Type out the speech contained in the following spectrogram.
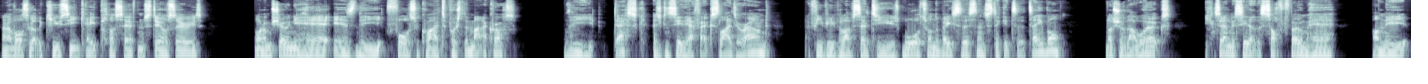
And I've also got the QCK Plus here from Steel Series. What I'm showing you here is the force required to push the mat across the desk. As you can see, the FX slides around. A few people have said to use water on the base of this and stick it to the table. Not sure if that works. You can certainly see that the soft foam here on the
